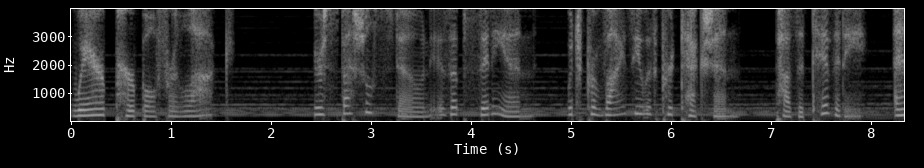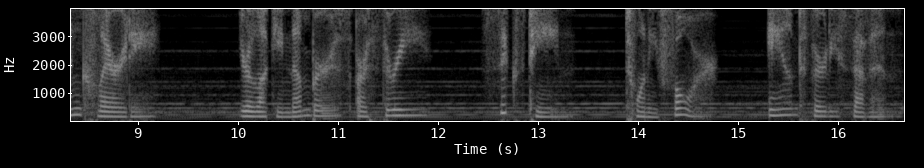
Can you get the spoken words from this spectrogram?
Wear purple for luck. Your special stone is obsidian, which provides you with protection, positivity, and clarity. Your lucky numbers are 3, 16, 24, and 37.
